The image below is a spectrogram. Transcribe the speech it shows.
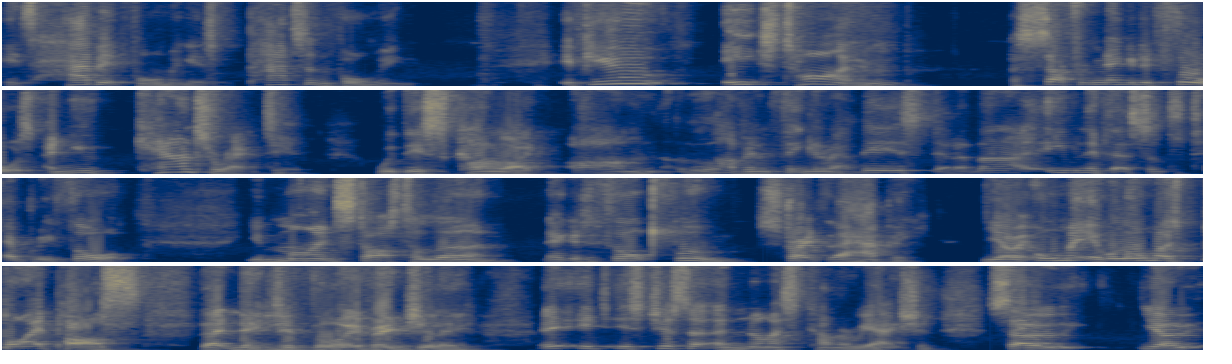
It's habit forming, it's pattern forming. If you each time are suffering negative thoughts and you counteract it with this kind of like, oh, I'm loving thinking about this, da da da, even if that's just a temporary thought, your mind starts to learn. Negative thought, boom, straight to the happy. You know, it, almost, it will almost bypass that negative thought eventually. It, it, it's just a, a, nice kind of reaction. So, you know,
